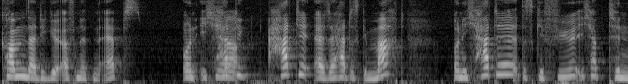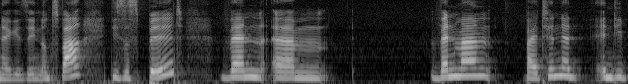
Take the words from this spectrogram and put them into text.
kommen da die geöffneten Apps. Und ich ja. hatte, hatte, also er hat es gemacht und ich hatte das Gefühl, ich habe Tinder gesehen. Und zwar dieses Bild, wenn, ähm, wenn man bei Tinder in die,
